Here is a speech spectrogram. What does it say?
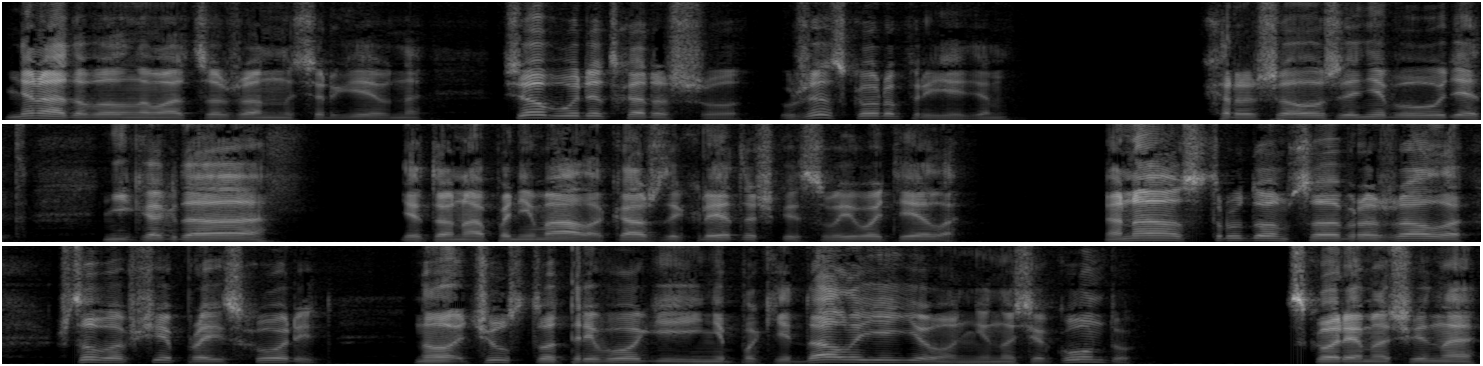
«Не надо волноваться, Жанна Сергеевна. Все будет хорошо. Уже скоро приедем». «Хорошо уже не будет. Никогда». Это она понимала каждой клеточкой своего тела. Она с трудом соображала, что вообще происходит, но чувство тревоги не покидало ее ни на секунду. Вскоре машина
